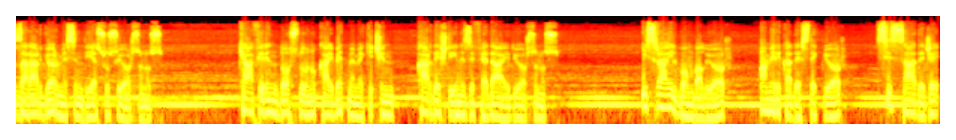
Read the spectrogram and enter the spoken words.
zarar görmesin diye susuyorsunuz. Kafirin dostluğunu kaybetmemek için kardeşliğinizi feda ediyorsunuz. İsrail bombalıyor, Amerika destekliyor, siz sadece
